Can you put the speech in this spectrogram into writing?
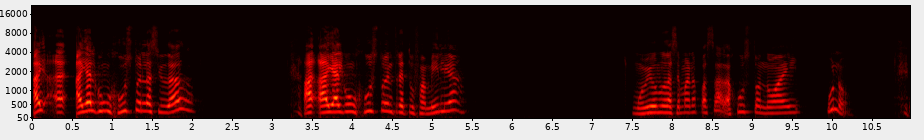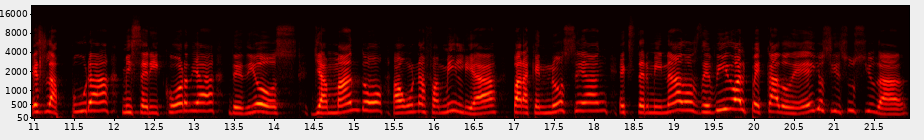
¿hay, hay algún justo en la ciudad? ¿Hay algún justo entre tu familia? Como vimos la semana pasada, justo no hay uno. Es la pura misericordia de Dios llamando a una familia para que no sean exterminados debido al pecado de ellos y su ciudad,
